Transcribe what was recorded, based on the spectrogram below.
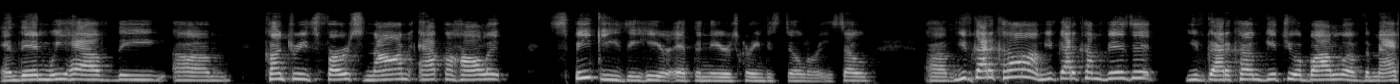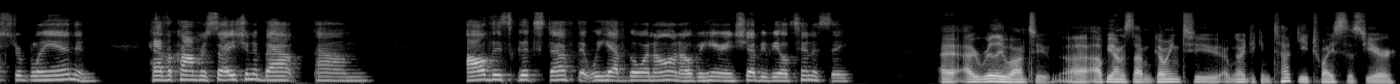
And then we have the um, country's first non alcoholic speakeasy here at the Nearest Green Distillery. So um, you've got to come. You've got to come visit. You've got to come get you a bottle of the Master Blend and have a conversation about um, all this good stuff that we have going on over here in Shelbyville, Tennessee. I, I really want to. Uh, I'll be honest. I'm going to I'm going to Kentucky twice this year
